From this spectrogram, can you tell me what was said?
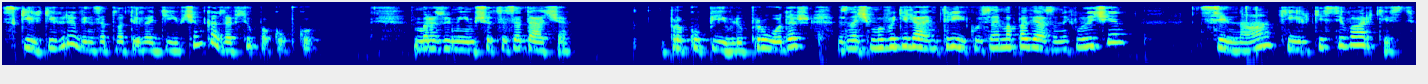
Скільки гривень заплатила дівчинка за всю покупку? Ми розуміємо, що це задача про купівлю, продаж. Значить, ми виділяємо трійку взаємопов'язаних величин. Ціна, кількість і вартість.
